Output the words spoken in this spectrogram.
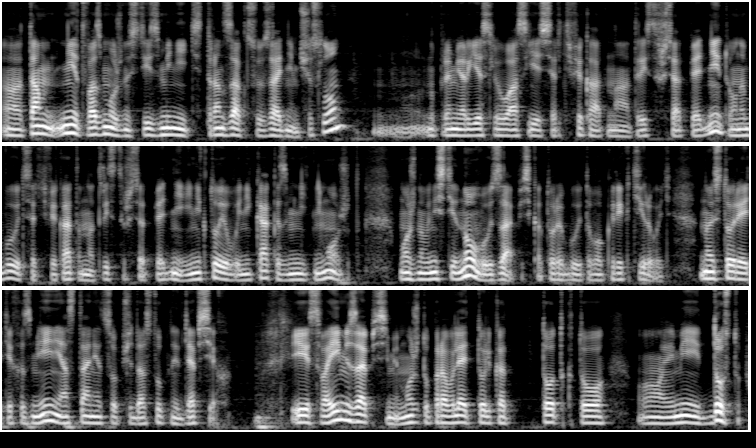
Э, там нет возможности изменить транзакцию задним числом, Например, если у вас есть сертификат на 365 дней, то он и будет сертификатом на 365 дней. И никто его никак изменить не может. Можно внести новую запись, которая будет его корректировать. Но история этих изменений останется общедоступной для всех. И своими записями может управлять только тот, кто имеет доступ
